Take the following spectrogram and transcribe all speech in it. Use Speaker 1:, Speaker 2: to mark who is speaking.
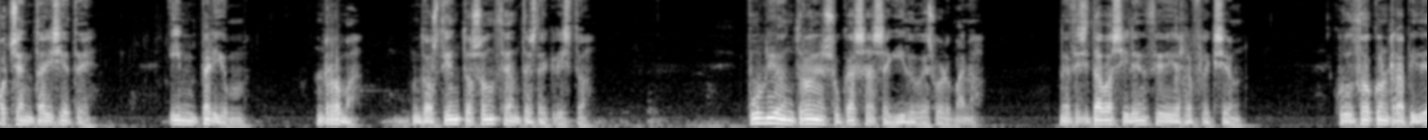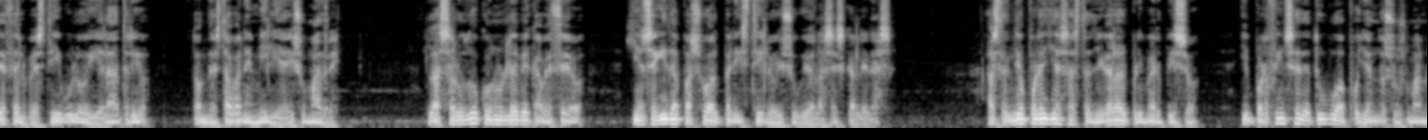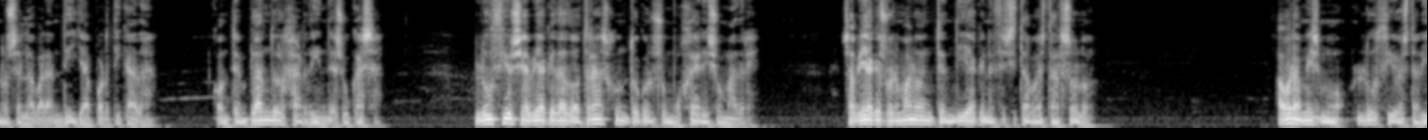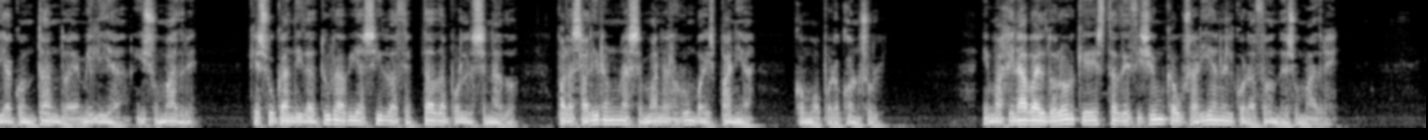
Speaker 1: 87. Imperium. Roma. 211 a.C. Publio entró en su casa seguido de su hermano. Necesitaba silencio y reflexión. Cruzó con rapidez el vestíbulo y el atrio, donde estaban Emilia y su madre. La saludó con un leve cabeceo y enseguida pasó al peristilo y subió las escaleras. Ascendió por ellas hasta llegar al primer piso y por fin se detuvo apoyando sus manos en la barandilla porticada, contemplando el jardín de su casa. Lucio se había quedado atrás junto con su mujer y su madre. Sabía que su hermano entendía que necesitaba estar solo. Ahora mismo Lucio estaría contando a Emilia y su madre que su candidatura había sido aceptada por el Senado para salir en unas semanas rumbo a Hispania como procónsul. Imaginaba el dolor que esta decisión causaría en el corazón de su madre.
